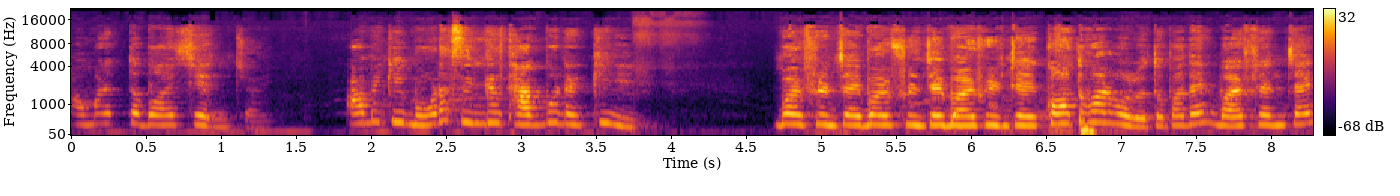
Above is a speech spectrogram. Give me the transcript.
আমার একটা বয়ফ্রেন্ড চাই। আমি কি মোড়া সিঙ্গেল থাকব নাকি? বয়ফ্রেন্ড চাই বয়ফ্রেন্ড চাই বয়ফ্রেন্ড চাই। কতবার বলব তোমাদের? বয়ফ্রেন্ড চাই?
